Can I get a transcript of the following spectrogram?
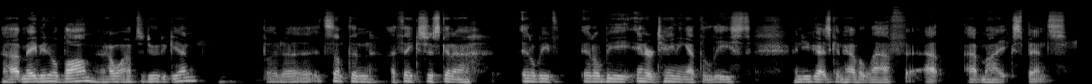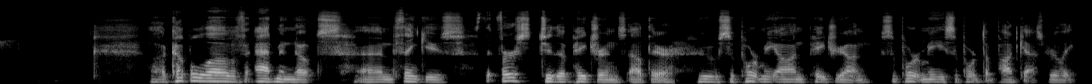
Uh, maybe it'll bomb and I won't have to do it again, but uh, it's something I think is just gonna it'll be it'll be entertaining at the least, and you guys can have a laugh at at my expense. A couple of admin notes and thank yous. First, to the patrons out there who support me on Patreon, support me, support the podcast, really.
